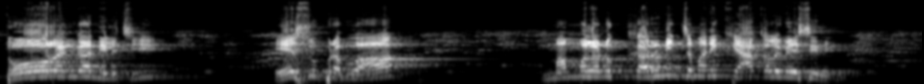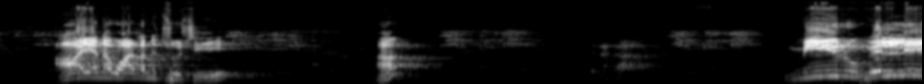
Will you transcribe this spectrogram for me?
దూరంగా నిలిచి యేసు ప్రభువా మమ్మలను కరుణించమని కేకలు వేసిరి. ఆయన వాళ్ళను చూసి మీరు వెళ్ళి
